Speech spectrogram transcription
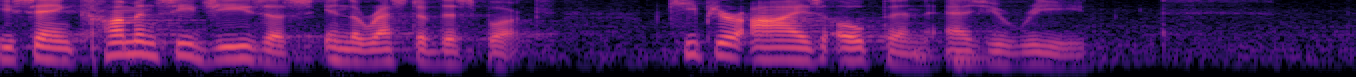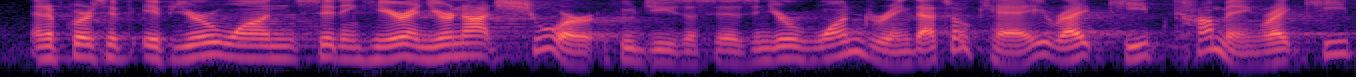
He's saying, Come and see Jesus in the rest of this book. Keep your eyes open as you read. And of course, if, if you're one sitting here and you're not sure who Jesus is and you're wondering, that's okay, right? Keep coming, right? Keep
